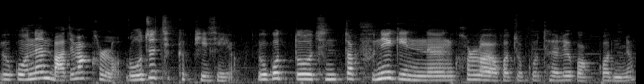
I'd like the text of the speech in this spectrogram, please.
요거는 마지막 컬러, rose cheek fit이에요. 요것도 진짜 분위기 있는 컬러여가지고 데리고 왔거든요.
